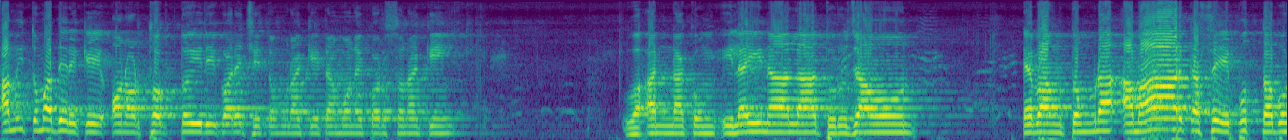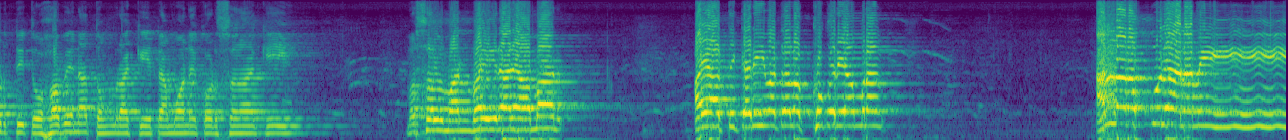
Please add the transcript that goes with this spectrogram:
আমি তোমাদেরকে অনর্থক তৈরি করেছি। তোমরা কি এটা মনে করছ নাকি? এবং তোমরা আমার কাছে প্রত্যাবর্তিত হবে না। তোমরা কি এটা মনে করছ নাকি? মুসলমান ভাইরা, আমার আয়াতে কারিমাটা লক্ষ্য করি আমরা। আল্লাহ রাব্বুল আলামিন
